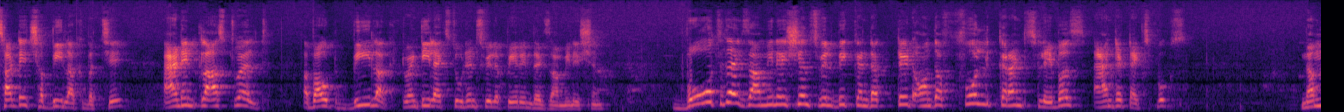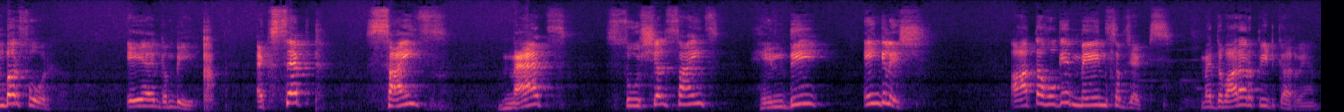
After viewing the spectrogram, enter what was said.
साढ़े 26 lakh बच्चे and in class 12th about 20 lakh 20 lakh students will appear in the examination both the examinations will be conducted on the full current syllabus and the textbooks number 4 a है गंभीर except science maths social science Hindi English आता हो गए मेन सब्जेक्ट्स मैं दोबारा रिपीट कर रहे हैं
